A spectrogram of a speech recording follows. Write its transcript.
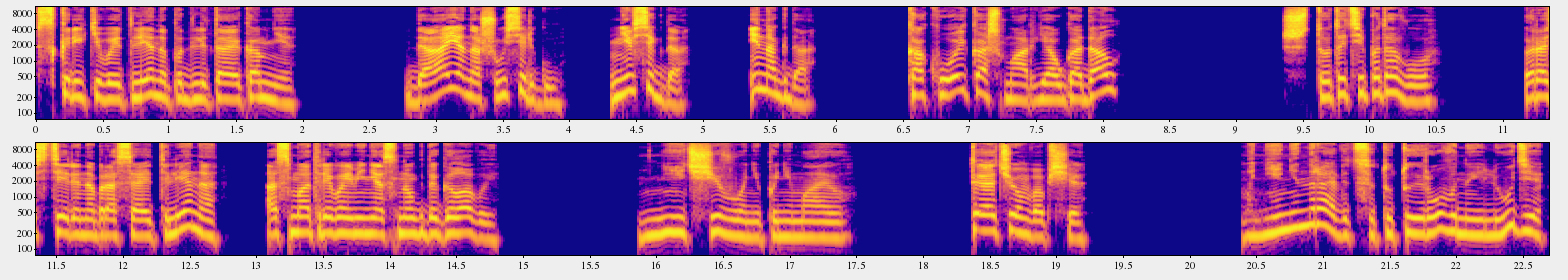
вскрикивает Лена, подлетая ко мне. Да, я ношу серьгу. Не всегда. Иногда. Какой кошмар, я угадал? Что-то типа того. Растерянно бросает Лена, осматривая меня с ног до головы. Ничего не понимаю. Ты о чем вообще? Мне не нравятся татуированные люди,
